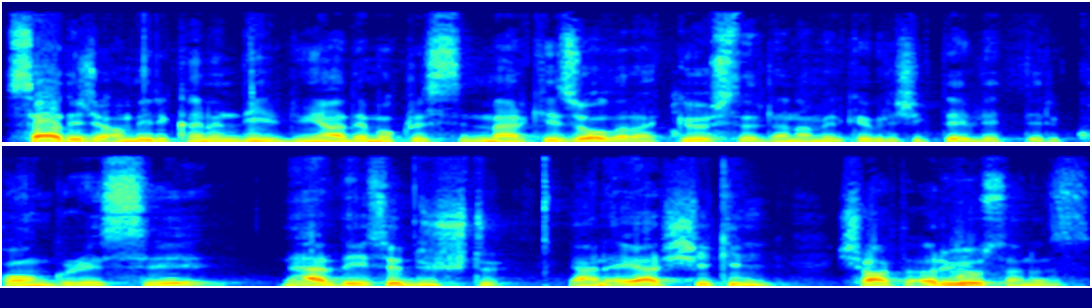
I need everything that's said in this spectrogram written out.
sadece Amerika'nın değil dünya demokrasisinin merkezi olarak gösterilen Amerika Birleşik Devletleri Kongresi neredeyse düştü. Yani eğer şekil şartı arıyorsanız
